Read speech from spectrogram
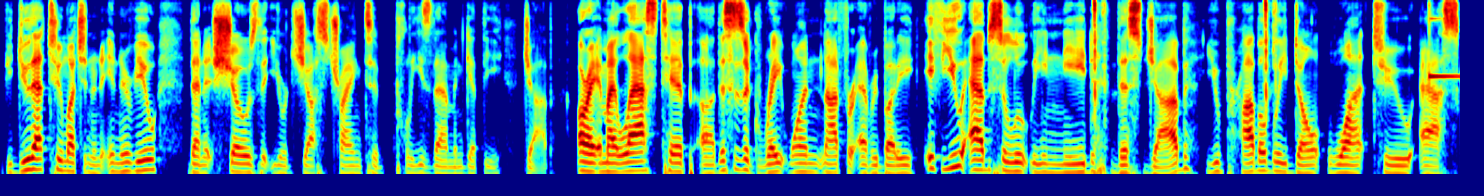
If you do that too much in an interview, then it shows that you're just trying to please them and get the job. All right, and my last tip uh, this is a great one, not for everybody. If you absolutely need this job, you probably don't want to ask,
